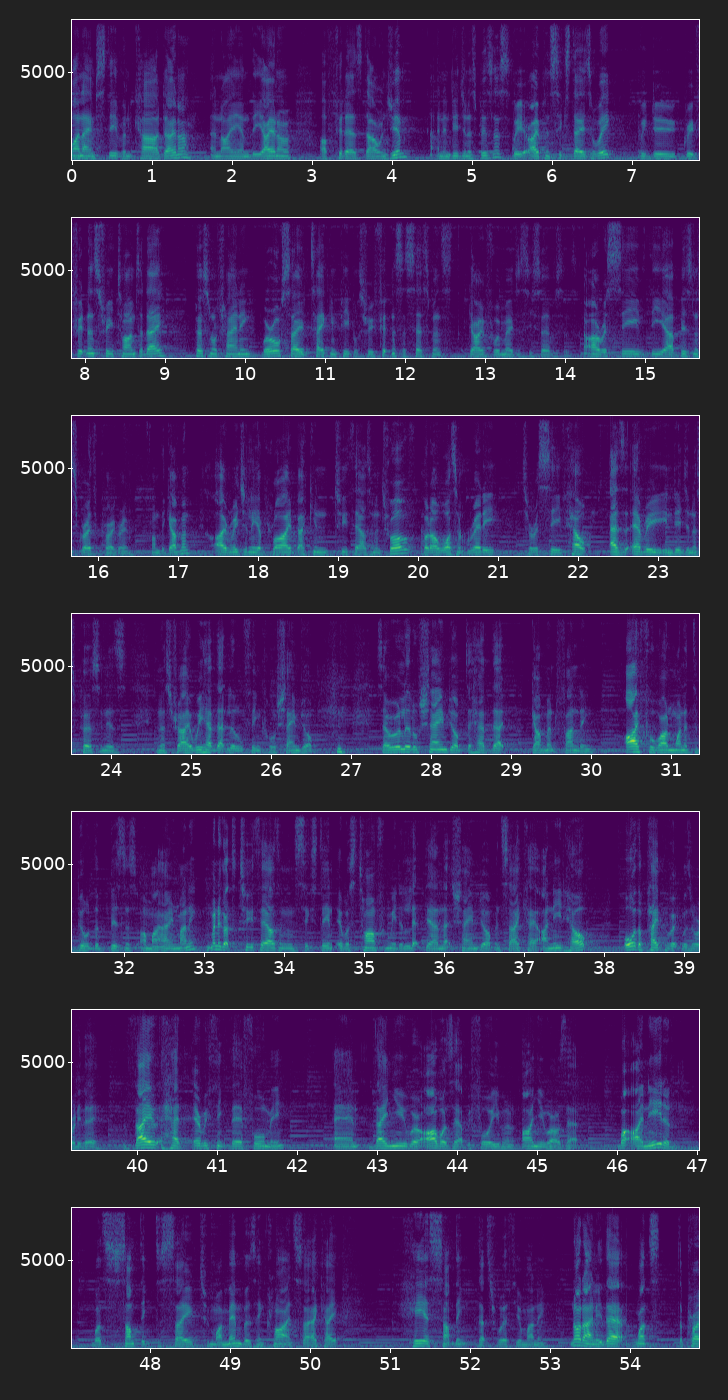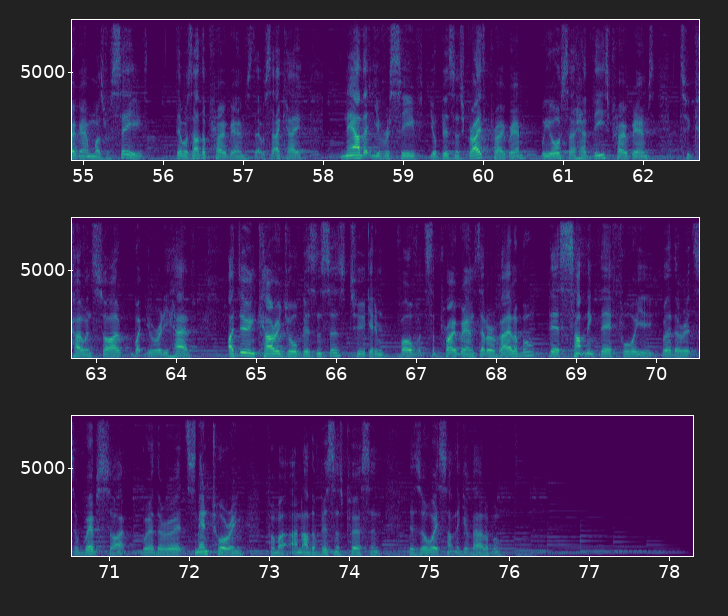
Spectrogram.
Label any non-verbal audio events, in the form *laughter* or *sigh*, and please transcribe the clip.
My name's Stephen Cardona and I am the owner of Fit As Darwin Gym, an Indigenous business. We're open six days a week. We do group fitness three times a day, personal training. We're also taking people through fitness assessments going for emergency services. I received the uh, Business Growth Program from the government. I originally applied back in 2012 but I wasn't ready to receive help. As every Indigenous person is in Australia, we have that little thing called shame job. *laughs* so we're a little shame job to have that government funding. I, for one, wanted to build the business on my own money. When it got to 2016, it was time for me to let down that shame job and say, okay, I need help. All the paperwork was already there. They had everything there for me and they knew where I was at before even I knew where I was at. What I needed was something to say to my members and clients, say, okay, here's something that's worth your money. Not only that, once the program was received, there was other programs that was, okay, now that you've received your business growth program, we also have these programs to coincide what you already have. I do encourage all businesses to get involved with the programs that are available. There's something there for you, whether it's a website, whether it's mentoring from a, another business person, there's always something available.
